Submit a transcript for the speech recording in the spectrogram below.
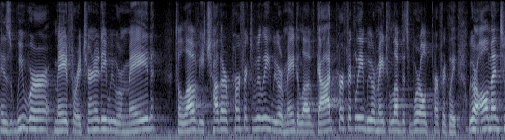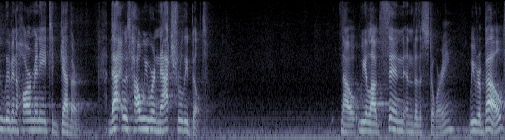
is we were made for eternity. We were made to love each other perfectly. We were made to love God perfectly. We were made to love this world perfectly. We are all meant to live in harmony together. That was how we were naturally built. Now, we allowed sin into the story. We rebelled,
